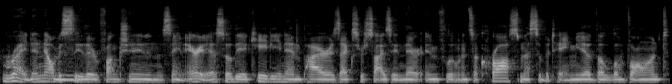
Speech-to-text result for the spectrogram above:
Right, and obviously Mm-hmm. they're functioning in the same area. So the Akkadian Empire is exercising their influence across Mesopotamia, the Levant,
